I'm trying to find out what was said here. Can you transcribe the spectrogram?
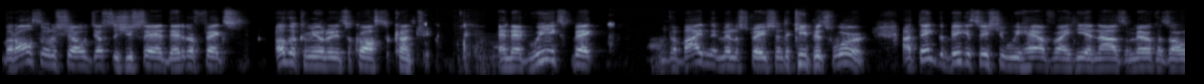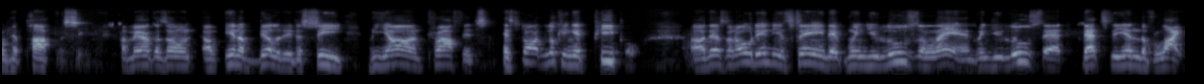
but also to show, just as you said, that it affects other communities across the country and that we expect the Biden administration to keep its word. I think the biggest issue we have right here now is America's own hypocrisy, America's own uh, inability to see beyond profits and start looking at people. Uh, there's an old Indian saying that when you lose the land, when you lose that, that's the end of life.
